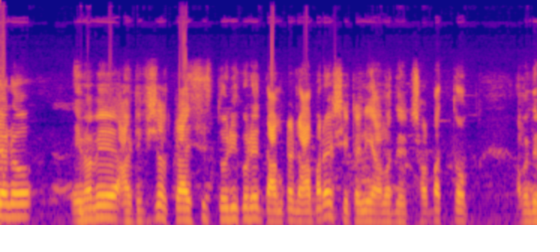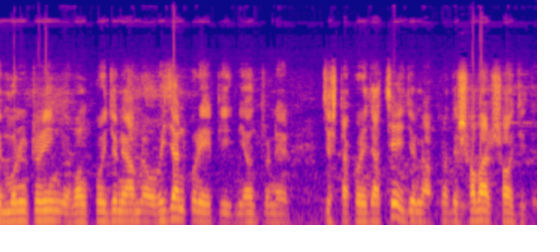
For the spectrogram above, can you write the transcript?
যেন এভাবে আর্টিফিশিয়াল ক্রাইসিস তৈরি করে দামটা না বাড়ায়, সেটা নিয়ে আমাদের সর্বাত্মক আমাদের মনিটরিং এবং প্রয়োজনে আমরা অভিযান করে এটি নিয়ন্ত্রণের চেষ্টা করে যাচ্ছে এই জন্য আপনাদের সবার সহযোগিতা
